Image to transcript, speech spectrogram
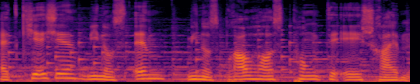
at kirche-im-brauhaus.de schreiben.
